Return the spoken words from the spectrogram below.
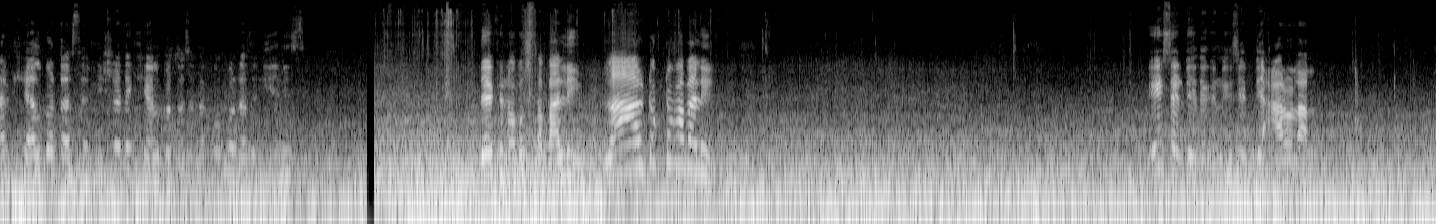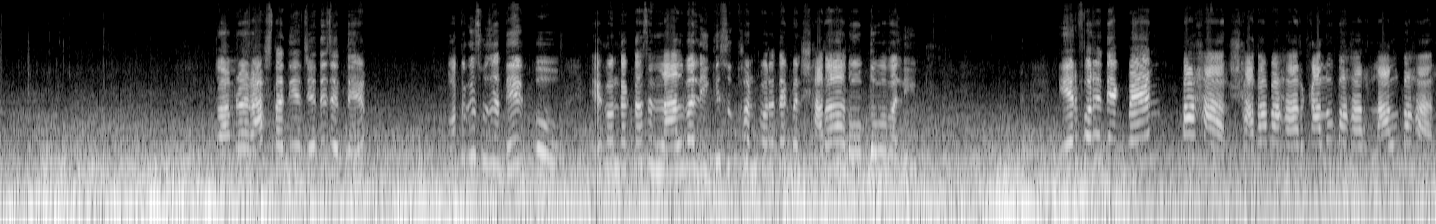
আর খেয়াল করতেছে, মিশরাতে খেয়াল করতেছে, তার কম্বলটা যে নিয়ে নিছে। দেখেন অবস্থা, বালি, লাল টকটকা বালি। এই সাইড দিয়ে দেখেন, এই সাইড দিয়ে আরও লাল। তো আমরা রাস্তা দিয়ে যেতে যেতে কত কিছু যে দেখব। এখন দেখতেছেন লাল বালি, কিছুক্ষণ পরে দেখবেন সাদা দবদবা বালি। এরপরে দেখবেন পাহাড়, সাদা পাহাড়, কালো পাহাড়, লাল পাহাড়।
